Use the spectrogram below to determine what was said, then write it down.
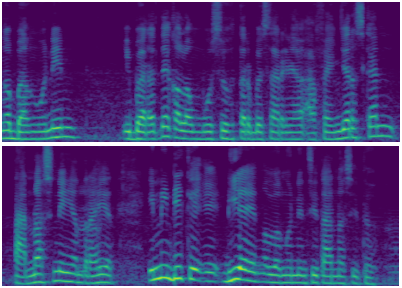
ngebangunin ibaratnya kalau musuh terbesarnya Avengers kan Thanos nih yang terakhir. Ini dia kayak dia yang ngebangunin si Thanos itu. Oke.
